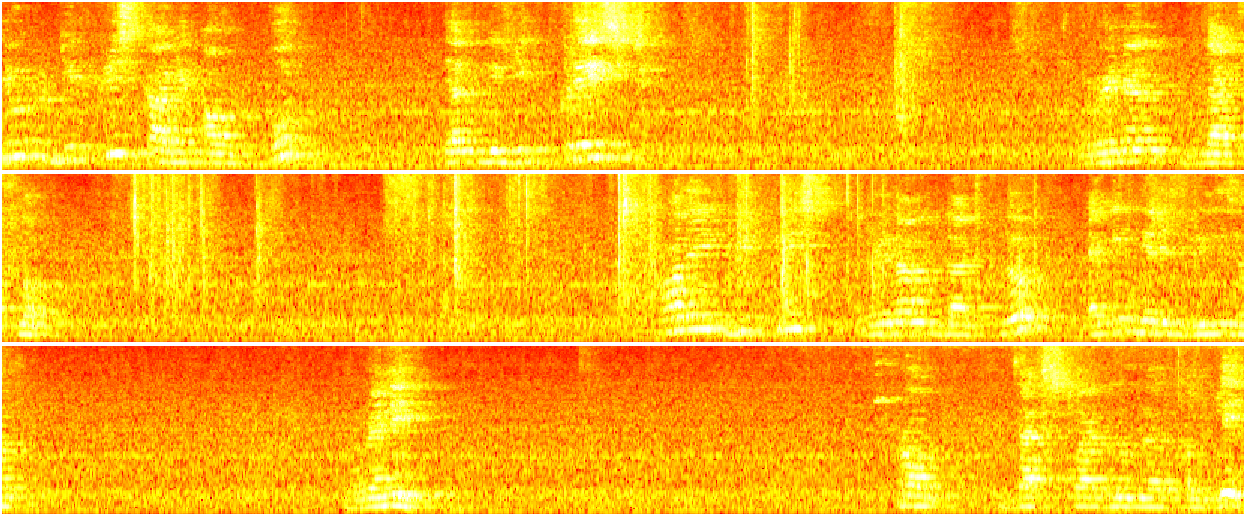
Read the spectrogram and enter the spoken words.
Due to decreased cardiac output, there will be decreased renal blood flow. Following decreased renal blood flow, again there is release of renin from juxtaglomerular complex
